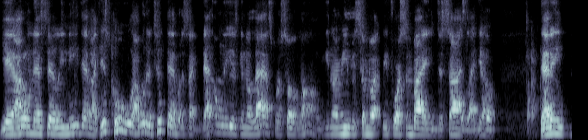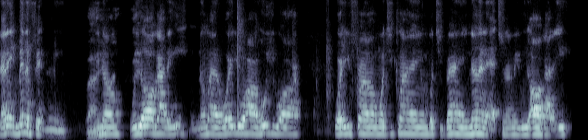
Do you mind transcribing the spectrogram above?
yeah, I don't necessarily need that. Like, it's cool. I would have took that, but it's like that only is gonna last for so long. You know what I mean? But somebody before somebody decides, like, yo, that ain't that ain't benefiting me. Right. You know, we all got to eat, no matter where you are, who you are, where you from, what you claim, what you bang, none of that. You know what I mean? We all got to eat.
